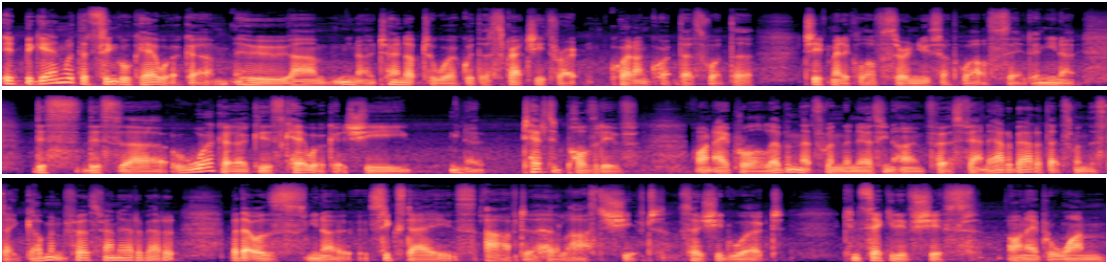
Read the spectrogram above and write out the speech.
It began with a single care worker who, um, you know, turned up to work with a scratchy throat, quote unquote. That's what the chief medical officer in New South Wales said. And you know, this this uh, worker, this care worker, she, you know, tested positive on April 11. That's when the nursing home first found out about it. That's when the state government first found out about it. But that was, you know, six days after her last shift. So she'd worked consecutive shifts on April 1,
